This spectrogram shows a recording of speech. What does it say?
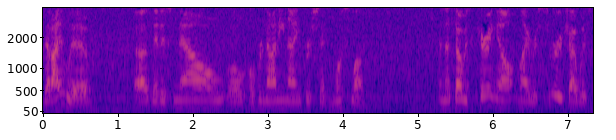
that I lived, uh, that is now o- over 99% Muslim. And as I was carrying out my research, I was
